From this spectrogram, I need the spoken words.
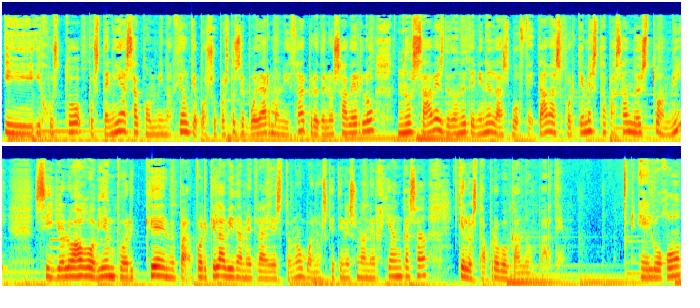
y, y justo pues tenía esa combinación que por supuesto se puede armonizar, pero de no saberlo no sabes de dónde te vienen las bofetadas, por qué me está pasando esto a mí? Si yo lo hago bien, ¿por qué, ¿por qué la vida me trae esto? ¿no? Bueno, es que tienes una energía en casa que lo está provocando en parte. Eh, luego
